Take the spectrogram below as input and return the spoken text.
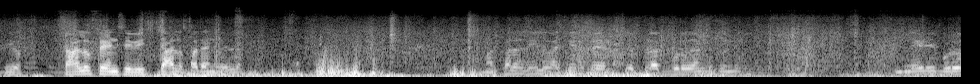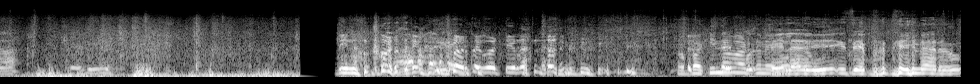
అయ్యో చాలు ఫ్రెండ్స్ ఇవి. చాలు పదండి వెళ్దాం. మక్కల నీళ్ళు వచ్చిన ఫ్రెండ్స్ చెప్పులకు బురద అంటుతుంది. లేడీ బురద. చెప్పు తిన్నారు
